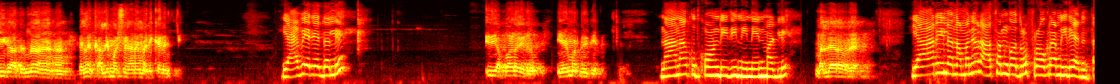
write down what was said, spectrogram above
ಈಗ ಅದನ್ನ ಎಲ್ಲ ಖಾಲಿ ಮಾಡಿಸಿ ನಾನೇ ಮಾಡಿಕೊಂಡಿದ್ದೀನಿ ಯಾವ ಏರಿಯಾದಲ್ಲಿ ಇದು ಕುತ್ಕೊಂಡಿದೀನಿ ಇದು. ಏನ್ ಮಾಡ್ತಿದ್ಯ ನಾನಾ ಕುತ್ಕೊಂಡಿದ್ದೀನಿ ನೀನೇನ್ ಮಾಡ್ಲಿ? ಮಲ್ಯಾರ ಅವ್ರೆ. ಯಾರಿಲ್ಲ ನಮ್ಮನೆಯವ್ರು ಹಾಸನ್ಗೆ ಹೋದ್ರು ಪ್ರೋಗ್ರಾಮ್ ಇದೆ ಅಂತ.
